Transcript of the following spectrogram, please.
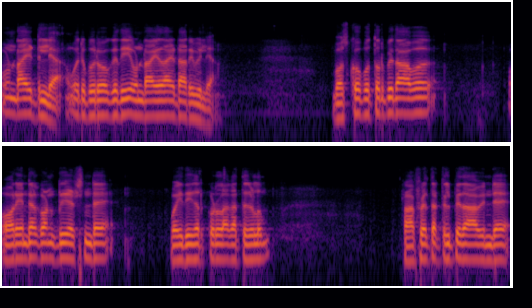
ഉണ്ടായിട്ടില്ല. ഒരു പുരോഗതി ഉണ്ടായതായിട്ട് അറിവില്ല. ബോസ്കോ പുത്തൂർ പിതാവ് ഓറിയന്റൽ കോൺഗ്രിഗേഷന്റെ വൈദികർക്കുള്ള കത്തുകളും റാഫേൽ തട്ടിൽ പിതാവിന്റെ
